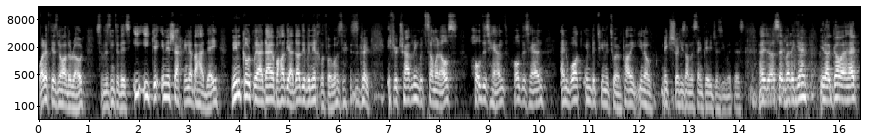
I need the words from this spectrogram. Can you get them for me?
What if there's no other road? So listen to this. This is great. If you're traveling with someone else, hold his hand, hold his hand, and walk in between the two and probably, you know, make sure he's on the same page as you with this. But again, you know, go ahead,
